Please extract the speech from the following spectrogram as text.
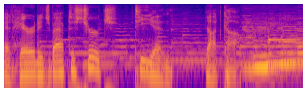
at heritagebaptistchurchtn.com.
